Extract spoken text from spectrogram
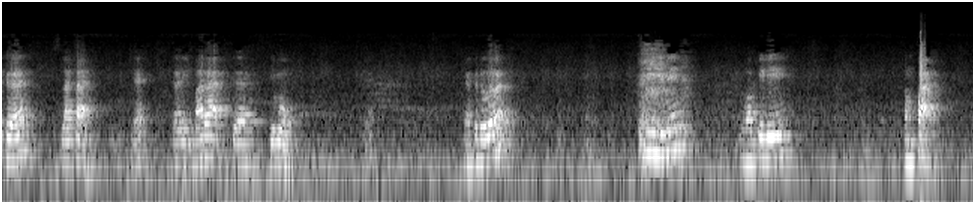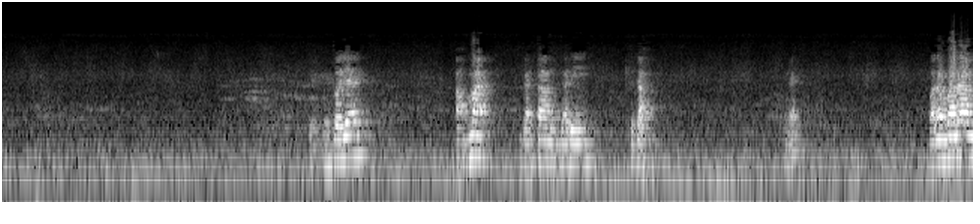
ke selatan. Ya, Dari barat ke timur. Ya. Yang kedua ini Mewakili Tempat. Okay, Contohnya Ahmad datang dari Kedah ya. Barang-barang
